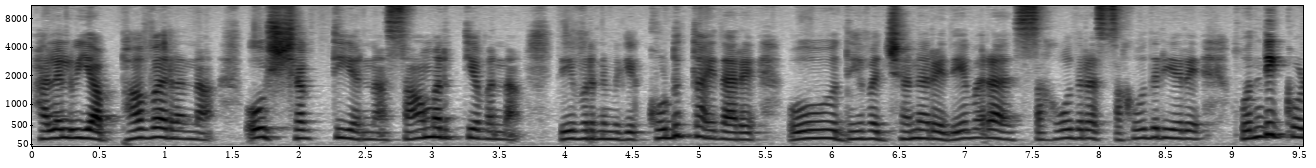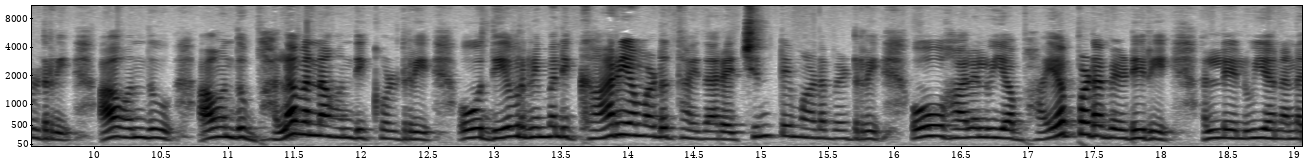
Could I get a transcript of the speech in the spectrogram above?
ಹಲಲುಯ ಪವರನ್ನು, ಓ ಶಕ್ತಿಯನ್ನು, ಸಾಮರ್ಥ್ಯವನ್ನು ದೇವರು ನಿಮಗೆ ಕೊಡುತ್ತಾ ಇದ್ದಾರೆ. ಓ ದೇವ ಜನರೇ, ದೇವರ ಸಹೋದರ ಸಹೋದರಿಯರೇ, ಹೊಂದಿಕೊಳ್ಳ್ರಿ. ಆ ಒಂದು ಆ ಒಂದು ಬಲವನ್ನು ಹೊಂದಿಕೊಳ್ಳ್ರಿ. ಓ ದೇವರು ನಿಮ್ಮಲ್ಲಿ ಕಾರ್ಯ ಮಾಡುತ್ತಾ ಇದ್ದಾರೆ. ಚಿಂತೆ ಮಾಡಬೇಡ್ರಿ. ಓ ಹಾಲೆಲುಯ್ಯ ಭಯಪಡಬೇಡಿರಿ. ಅಲ್ಲೇ ಲೂಯ್ಯ ನನ್ನ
